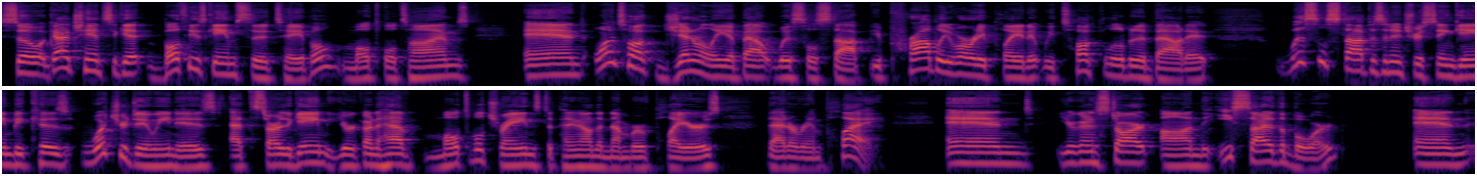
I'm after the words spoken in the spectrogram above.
So I got a chance to get both these games to the table multiple times. And I want to talk generally about Whistle Stop. You probably have already played it. We talked a little bit about it. Whistle Stop is an interesting game because what you're doing is at the start of the game, you're going to have multiple trains depending on the number of players that are in play. And you're going to start on the east side of the board. And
